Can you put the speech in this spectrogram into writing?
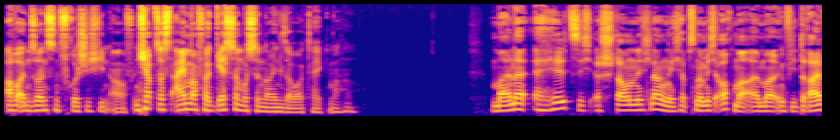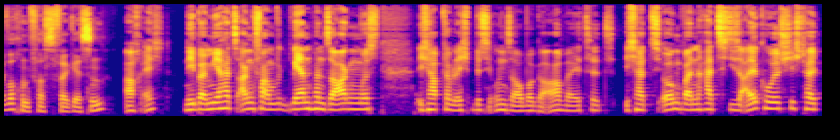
aber ansonsten frische ich ihn auf. Und ich habe das einmal vergessen, musste einen neuen Sauerteig machen. Meiner erhält sich erstaunlich lang. Ich habe es nämlich auch mal einmal irgendwie drei Wochen fast vergessen. Ach echt? Nee, bei mir hat's angefangen, während man sagen muss, ich habe da vielleicht ein bisschen unsauber gearbeitet. Ich hatte irgendwann hat sich diese Alkoholschicht halt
